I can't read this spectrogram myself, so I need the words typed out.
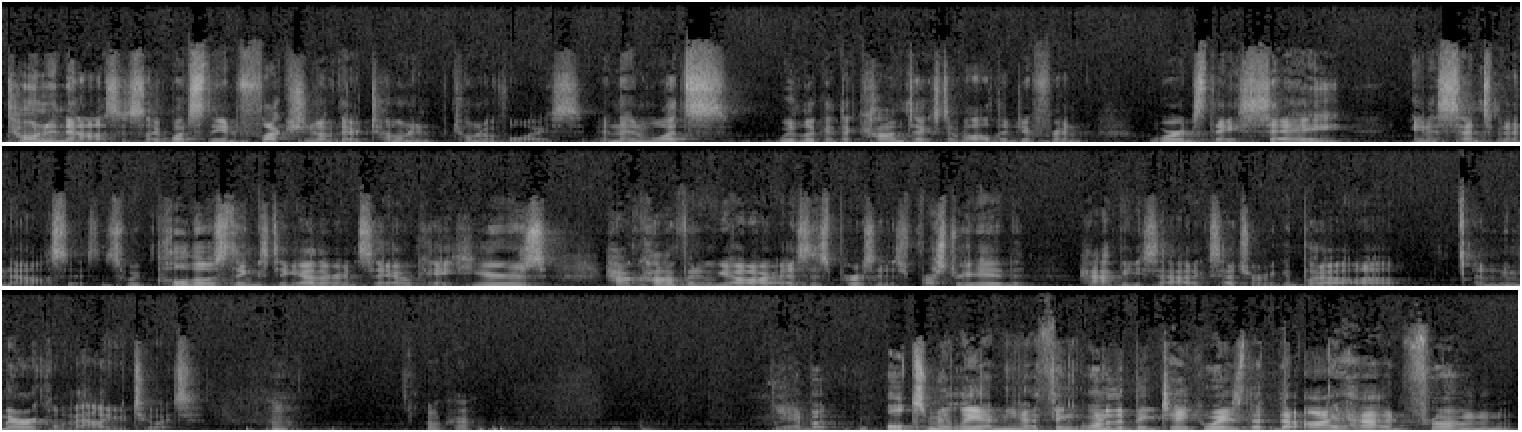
tone analysis, like what's the inflection of their tone and tone of voice, and then what's we look at the context of all the different words they say in a sentiment analysis. And so we pull those things together and say, okay, here's how confident we are as this person is frustrated, happy, sad, etc. And we can put a, a, a numerical value to it. Okay. Yeah, but ultimately, I mean, I think one of the big takeaways that, that I had from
